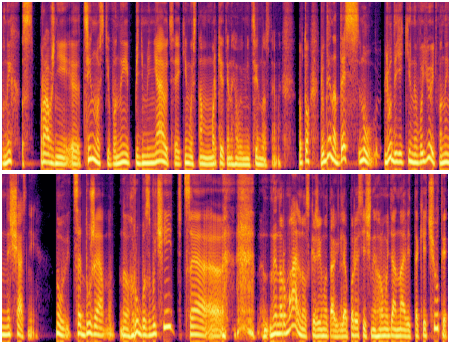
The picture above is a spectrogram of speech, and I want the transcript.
в них справжні е, цінності вони підміняються якимось там маркетинговими цінностями. Тобто, людина десь, ну, люди, які не воюють, вони нещасні. Ну, це дуже ну, грубо звучить, це е, ненормально, скажімо так, для пересічних громадян навіть таке чути,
